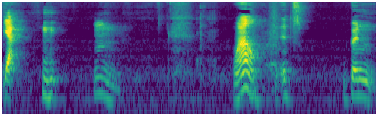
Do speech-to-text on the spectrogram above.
yeah. Hmm. Wow, it's been.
